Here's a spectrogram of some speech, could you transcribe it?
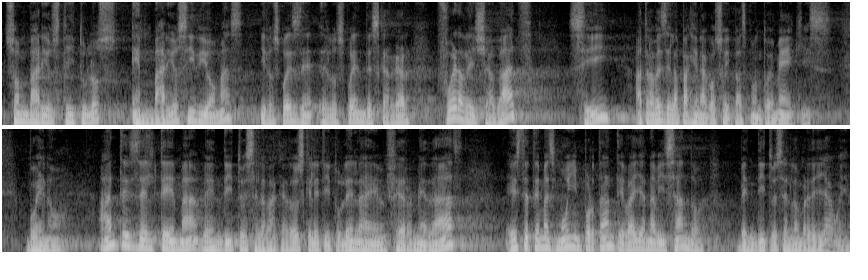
son varios títulos en varios idiomas y los, los pueden descargar fuera de Shabbat, ¿sí? A través de la página gozoypaz.mx. Bueno, antes del tema, bendito es el abacados que le titulé La enfermedad, este tema es muy importante, vayan avisando. Bendito es el nombre de Yahweh.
